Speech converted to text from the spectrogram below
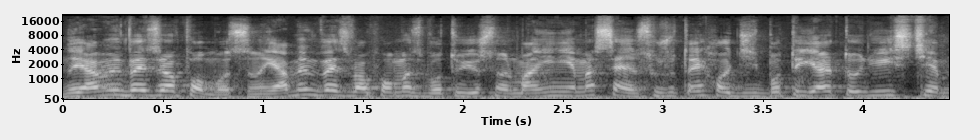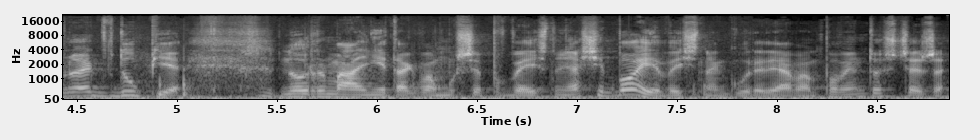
No ja bym wezwał pomoc, no ja bym wezwał pomoc, bo tu już normalnie nie ma sensu tutaj chodzić, bo tu ja to jest ciemno jak w dupie. Normalnie tak wam muszę powiedzieć, no ja się boję wejść na górę, ja wam powiem to szczerze.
